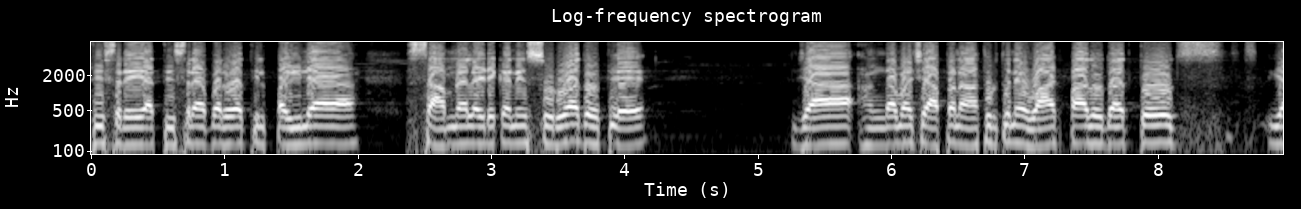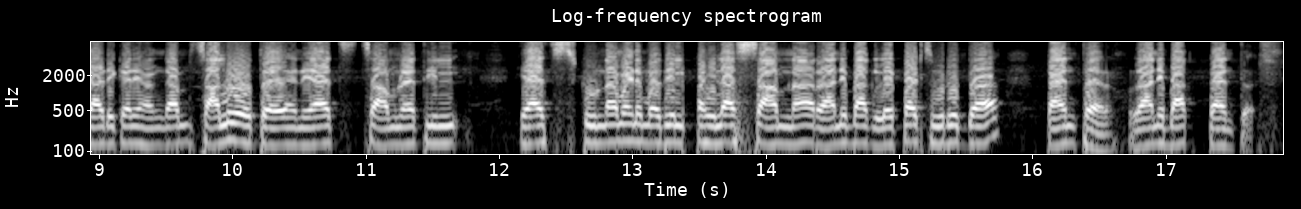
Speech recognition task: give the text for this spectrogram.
तिसरे या तिसऱ्या पर्वातील पहिल्या सामन्याला या ठिकाणी सुरुवात होते. ज्या हंगामाची आपण आतुरतेने वाट पाहत होता तोच या ठिकाणी हंगाम चालू होतोय आणि याच सामन्यातील याच टुर्नामेंटमधील पहिला सामना राणीबाग लेपर्ड्स विरुद्ध पॅन्थर राणीबाग पॅन्थर्स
